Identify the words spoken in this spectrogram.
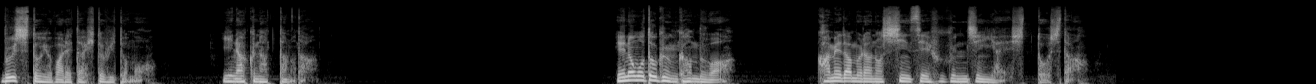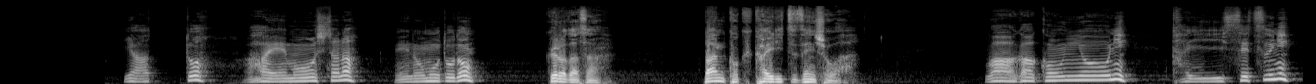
武士と呼ばれた人々もいなくなったのだ。榎本軍幹部は亀田村の新政府軍陣屋へ出頭した。やっと会え申したな榎本殿。黒田さん万国戒律全書は。我が今用に大切に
